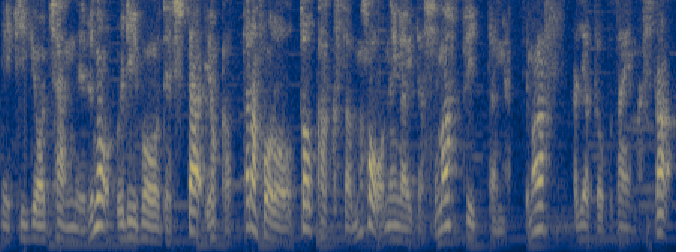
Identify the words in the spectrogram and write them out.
え企業チャンネルの売り棒でした。よかったらフォローと拡散の方お願いいたします。Twitter もやってます。ありがとうございました。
